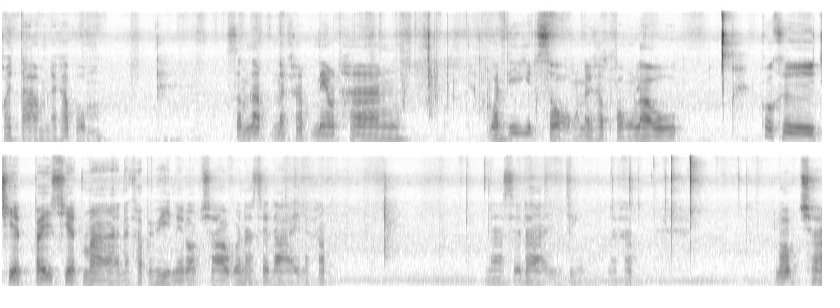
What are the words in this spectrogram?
ค่อยตามนะครับผม สำหรับนะครับแนวทางวันที่ 22 นะครับของเราก็คือเฉียดไปเฉียดมานะครับพี่ในรอบเช้าก็น่าเสียดายนะครับ น่าเสียดายจริงๆนะครับ รอบเช้า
